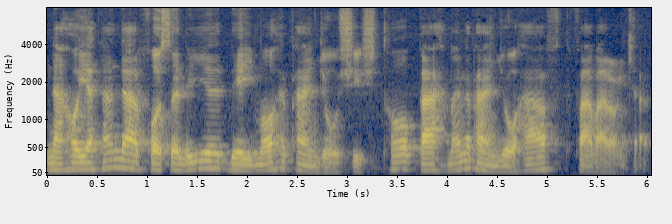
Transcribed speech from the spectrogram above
نهایتا در فاصله دیماه 56 تا بهمن 57 فوران کرد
